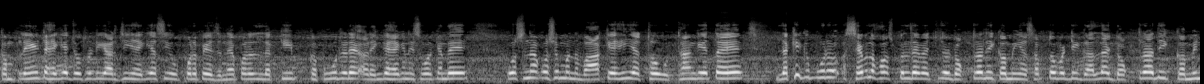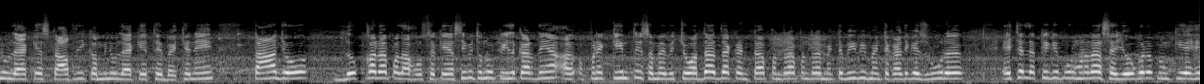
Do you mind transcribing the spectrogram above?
ਕੰਪਲੇਂਟ ਹੈਗੀ ਹੈ, ਜੋ ਤੁਹਾਡੀ ਅਰਜੀ ਹੈਗੀ ਅਸੀਂ ਉੱਪਰ ਭੇਜ ਦਿੰਦੇ ਹਾਂ ਪਰ ਲੱਕੀ ਕਪੂਰ ਜਿਹੜੇ ਅੜਿੰਗ ਹੈਗੇ ਨੇ ਇਸ ਵਾਰ ਕਹਿੰਦੇ ਕੁਛ ਨਾ ਕੁਛ ਮਨਵਾ ਕੇ ਹੀ ਇੱਥੋਂ ਉੱਠਾਂਗੇ ਤੇ ਲੱਕੀ ਕਪੂਰ ਸਿਵਲ ਹਸਪੀਟਲ ਦੇ ਵਿੱਚ ਜੋ ਡਾਕਟਰਾਂ ਦੀ ਕਮੀ ਹੈ ਸਭ ਤੋਂ ਵੱਡੀ ਗੱਲ ਹੈ ਡਾਕਟਰਾਂ ਦੀ ਕਮੀ ਨੂੰ ਲੈ ਕੇ ਸਟਾਫ ਦੀ ਕਮੀ ਨੂੰ ਲੈ ਕੇ ਇੱਥੇ ਬੈਠੇ ਨੇ ਤਾਂ ਜੋ ਲੋਕਾਂ ਦਾ ਭਲਾ ਹੋ ਸਕੇ, ਅਸੀਂ ਵੀ ਤੁਹਾਨੂੰ ਅਪੀਲ ਕਰਦੇ ਹਾਂ ਆਪਣੇ ਕੀਮਤੀ ਸਮੇਂ ਵਿੱਚੋਂ ਅੱਧਾ ਅੱਧਾ ਘੰਟਾ 15 15 ਮਿੰਟ 20 20 ਮਿੰਟ ਕੱਢ ਕੇ ਜ਼ਰੂਰ ਇੱਥੇ ਲੱਕੀ ਕਪੂਰ ਹੋਣਾ ਦਾ ਸਹਿਯੋਗ ਕਰੋ, ਕਿਉਂਕਿ ਇਹ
